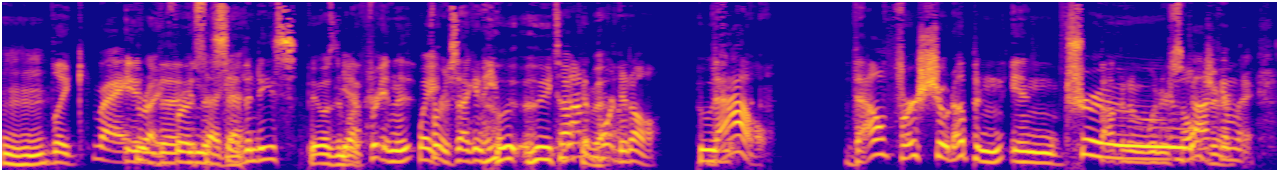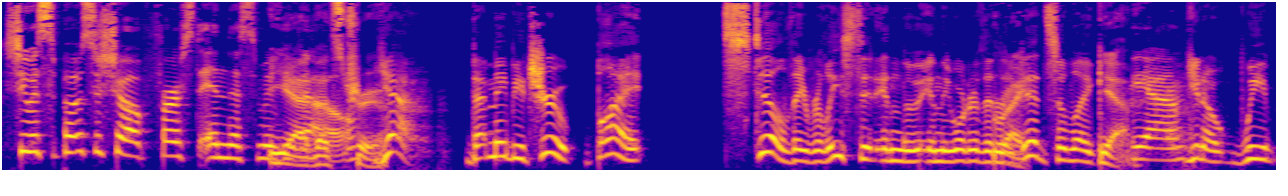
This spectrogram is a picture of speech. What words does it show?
hmm like Right. in Right, the, in the 70s. It was yeah, for, in the, Wait, for a second. He, who, who are you talking not about? important at all. Who's Val. Val first showed up in, in True. Falcon and Winter Soldier. Falcon She was supposed to show up first in this movie. Yeah, though. that's true. Yeah, that may be true, but still, they released it in the in the order that Right. they did. So, like, Yeah. Yeah. you know, we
